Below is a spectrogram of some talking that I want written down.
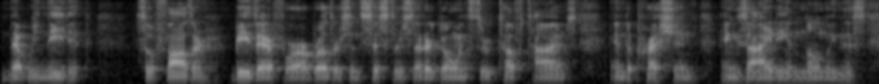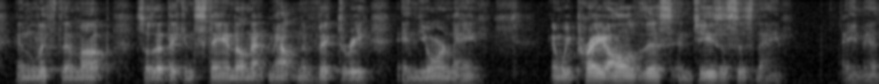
that we need it. So father be there for our brothers and sisters that are going through tough times and depression, anxiety, and loneliness, and lift them up so that they can stand on that mountain of victory in your name. And we pray all of this in Jesus' name. Amen.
